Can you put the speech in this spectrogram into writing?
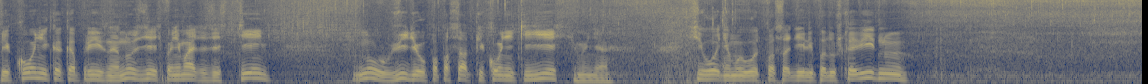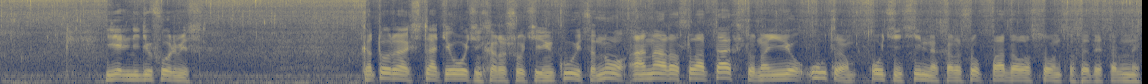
И коника капризная. Ну, здесь, понимаете, здесь тень. Ну, видео по посадке коники есть у меня. Сегодня мы вот посадили подушковидную. ель недиформис, которая, кстати, очень хорошо черенкуется, но она росла так, что на нее утром очень сильно хорошо падало солнце с этой стороны.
